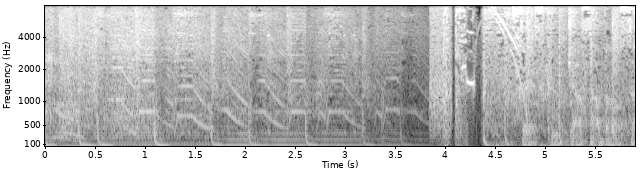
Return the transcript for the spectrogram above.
Se escucha sabrosa,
